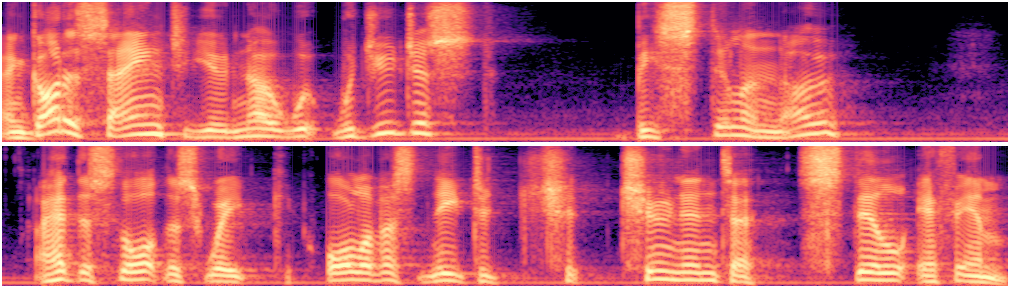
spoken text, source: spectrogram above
And God is saying to you, No, w- would you just be still and know? I had this thought this week. All of us need to ch- tune into Still FM.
